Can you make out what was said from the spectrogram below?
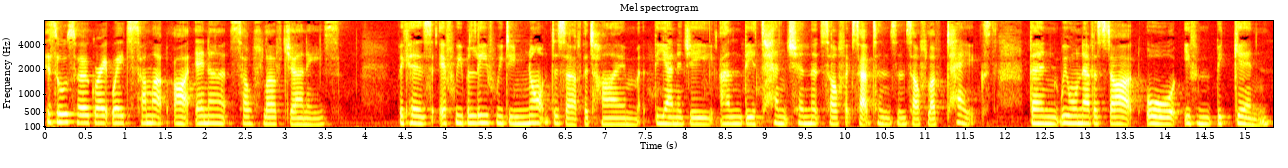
is also a great way to sum up our inner self love journeys. Because if we believe we do not deserve the time, the energy, and the attention that self acceptance and self love takes, then we will never start or even begin.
